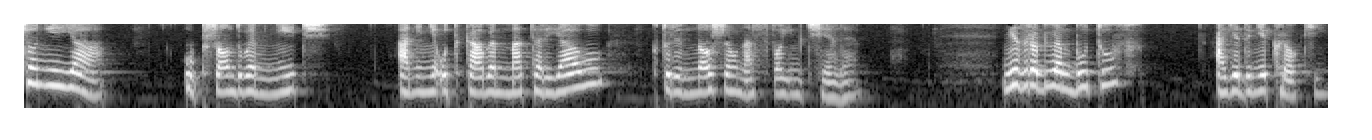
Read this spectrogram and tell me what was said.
To nie ja uprządłem nić, ani nie utkałem materiału, który noszę na swoim ciele. Nie zrobiłem butów, a jedynie kroki.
